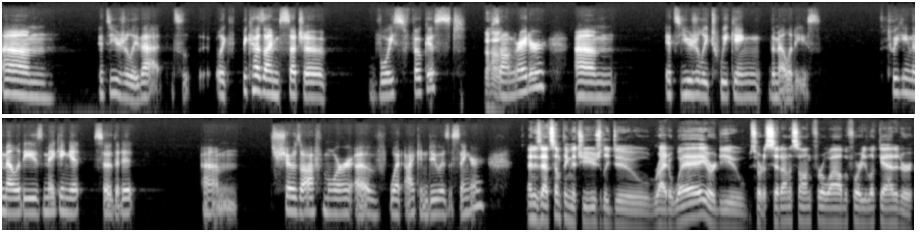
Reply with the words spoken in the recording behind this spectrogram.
um, it's usually that. It's like because I'm such a voice focused Uh huh. songwriter, um, it's usually tweaking the melodies, tweaking the melodies, making it so that it um, shows off more of what I can do as a singer. And is that something that you usually do right away, or do you sort of sit on a song for a while before you look at it, or,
